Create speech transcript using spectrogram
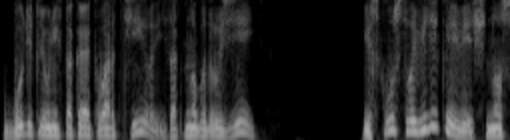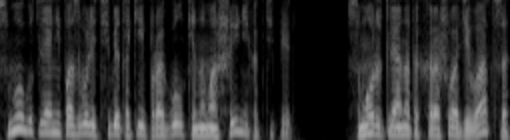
Будет ли у них такая квартира и так много друзей? Искусство — великая вещь, но смогут ли они позволить себе такие прогулки на машине, как теперь? Сможет ли она так хорошо одеваться,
